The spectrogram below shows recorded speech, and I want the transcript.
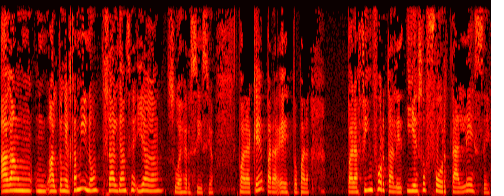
Hagan un alto en el camino, sálganse y hagan su ejercicio. ¿Para qué? Para esto, para, para fin fortalecer, y eso fortalece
